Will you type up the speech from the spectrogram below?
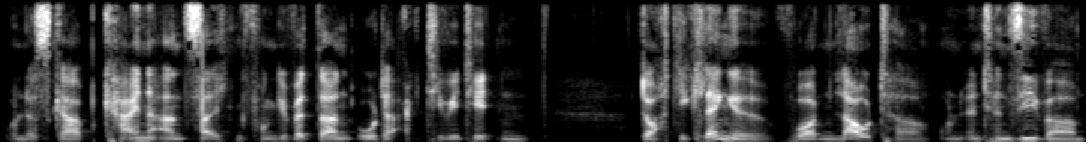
und es gab keine Anzeichen von Gewittern oder Aktivitäten. Doch die Klänge wurden lauter und intensiver,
